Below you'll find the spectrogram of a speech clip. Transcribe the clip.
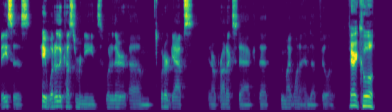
basis, hey, what are the customer needs? What are their um, what are gaps in our product stack that we might want to end up filling? Very cool.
